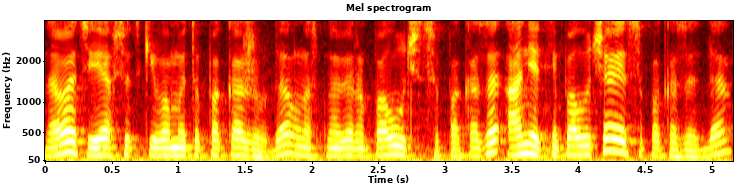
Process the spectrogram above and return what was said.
Давайте я все-таки вам это покажу, да, у нас, наверное, получится показать. А нет, не получается показать, да?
